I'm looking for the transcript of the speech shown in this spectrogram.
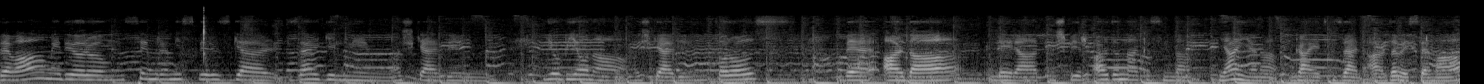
Devam ediyorum. Semiramis ve Rüzgar. Güzel gelinim. Hoş geldin. Yobiona. Hoş geldin. Toros ve Arda. Leyla 61. Arda'nın arkasından yan yana gayet güzel Arda ve Sema.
